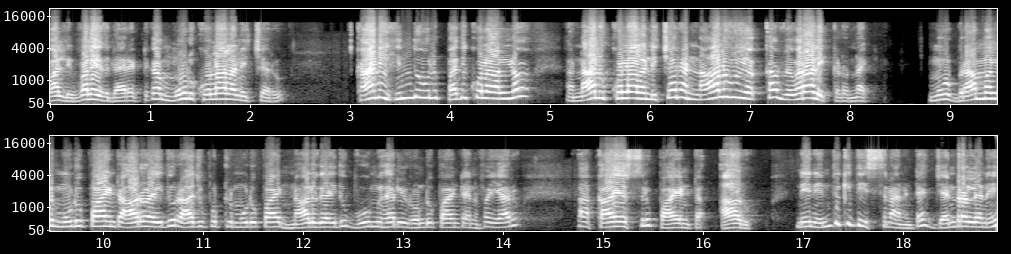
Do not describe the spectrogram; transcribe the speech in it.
వాళ్ళు ఇవ్వలేదు డైరెక్ట్గా మూడు కులాలను ఇచ్చారు. కానీ హిందువులు పది కులాల్లో నాలుగు కులాలను ఇచ్చారు. ఆ నాలుగు యొక్క వివరాలు ఇక్కడ ఉన్నాయి మూ బ్రాహ్మణులు మూడు పాయింట్ ఆరు ఐదు రాజపుట్లు మూడు పాయింట్ నాలుగు ఐదు భూమిహరులు రెండు పాయింట్ ఎనభై ఆరు కాయస్సులు కాయస్థులు పాయింట్ ఆరు. నేను ఎందుకు ఇది ఇస్తున్నానంటే జనరల్ అని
